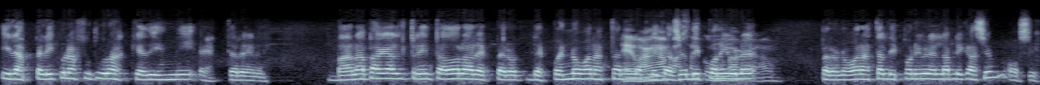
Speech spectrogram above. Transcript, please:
Y las películas futuras que Disney estrene van a pagar 30 dólares, pero después no van a estar en la aplicación disponible. Pero no van a estar disponibles en la aplicación, ¿o sí?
